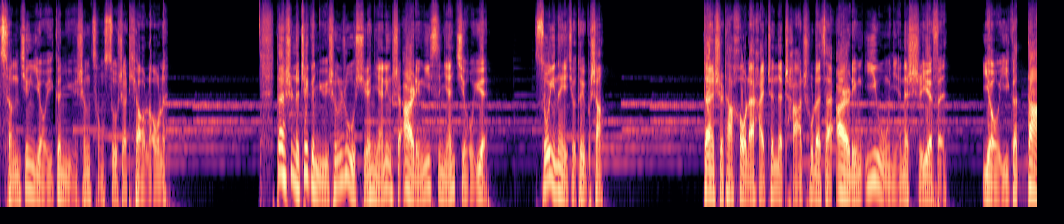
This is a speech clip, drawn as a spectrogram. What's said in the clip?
曾经有一个女生从宿舍跳楼了，但是呢，这个女生入学年龄是二零一四年九月，所以呢也就对不上。但是她后来还真的查出了，在二零一五年的十月份，有一个大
